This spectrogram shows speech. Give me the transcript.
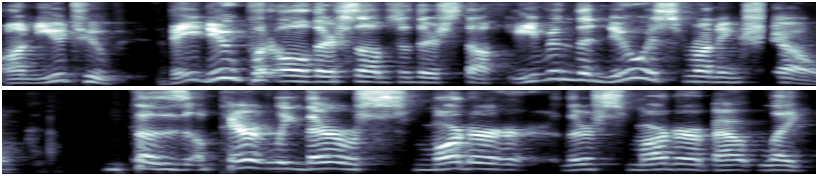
on YouTube. They do put all their subs of their stuff, even the newest running show, because apparently they're smarter. They're smarter about like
